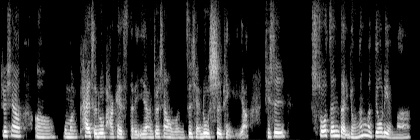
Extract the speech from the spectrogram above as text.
就像嗯，我们开始录 podcast 一样，就像我们之前录视频一样。其实说真的，有那么丢脸吗？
